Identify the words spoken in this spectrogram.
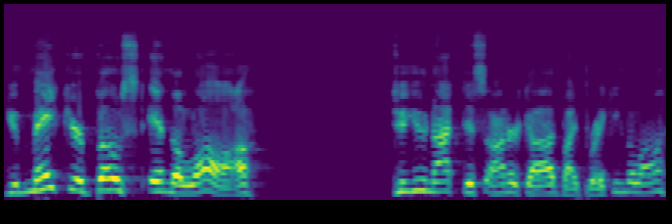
You make your boast in the law. Do you not dishonor God by breaking the law?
